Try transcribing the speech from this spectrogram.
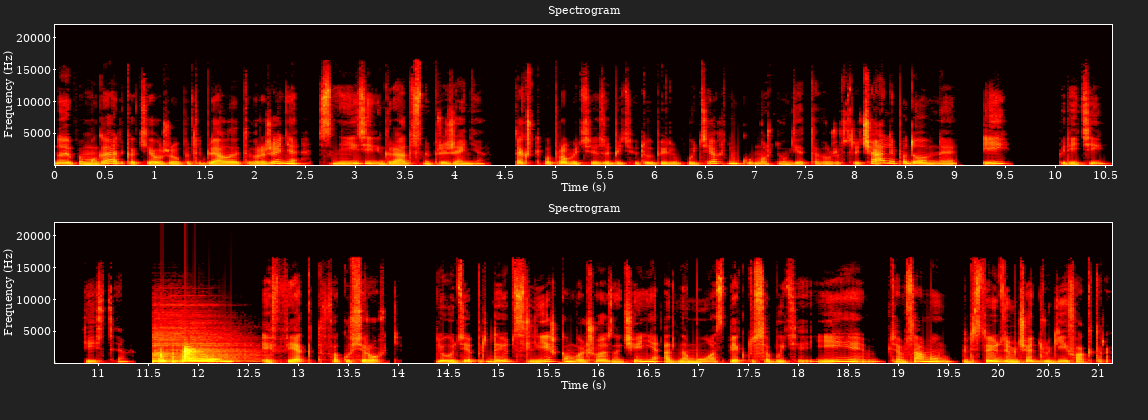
но и помогают, как я уже употребляла это выражение, снизить градус напряжения. Так что попробуйте забить в Ютубе любую технику, вы где-то уже встречали подобные, и перейти к действиям. Эффект фокусировки. Люди придают слишком большое значение одному аспекту события и тем самым перестают замечать другие факторы.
